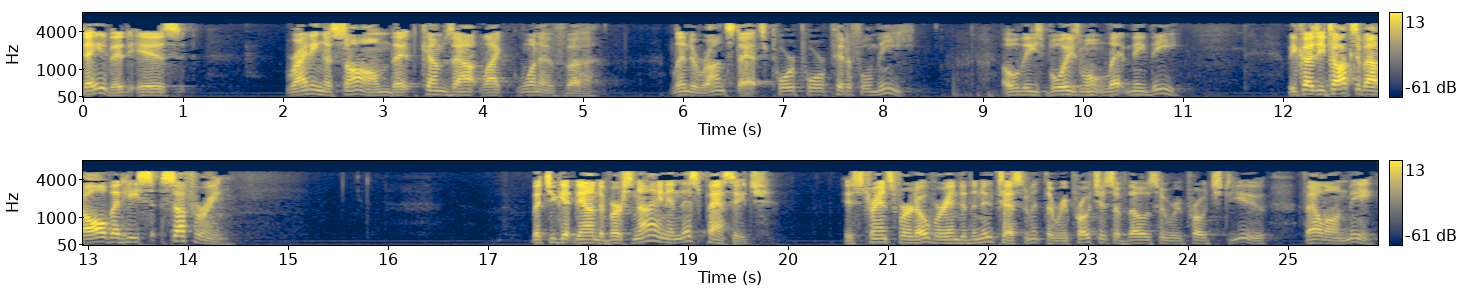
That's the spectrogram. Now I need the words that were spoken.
David is writing a psalm that comes out like one of uh, Linda Ronstadt's Poor, Poor, Pitiful Me. Oh, these boys won't let me be. Because he talks about all that he's suffering. But you get down to verse 9 in this passage is transferred over into the New Testament. The reproaches of those who reproached you fell on me.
